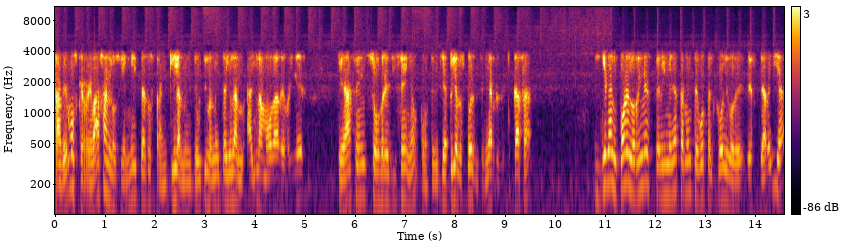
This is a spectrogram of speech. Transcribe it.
sabemos que rebasan los 100 mil pesos tranquilamente. Últimamente hay una, hay una moda de rines que hacen sobre diseño, como te decía, tú ya los puedes diseñar desde tu casa, y llegan y ponen los rines, pero inmediatamente bota el código de, de, avería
